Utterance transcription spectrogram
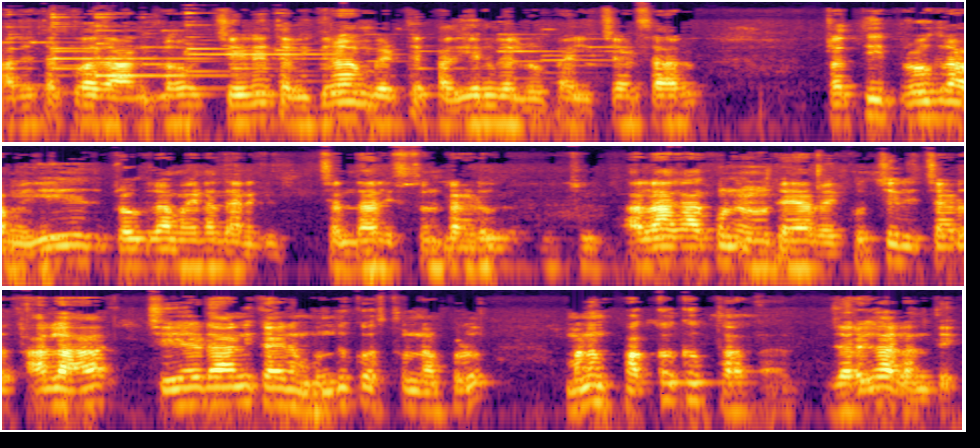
అతి తక్కువ దాంట్లో చేనేత విగ్రహం పెడితే పదిహేను వేల రూపాయలు ఇచ్చాడు సార్. ప్రతి ప్రోగ్రామ్ ఏది ప్రోగ్రామ్ అయినా దానికి చందాలు ఇస్తుంటాడు అలా కాకుండా నూట యాభై కుర్చీలు ఇచ్చాడు. అలా చేయడానికి ఆయన ముందుకు వస్తున్నప్పుడు మనం పక్కకు జరగాలంతే.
